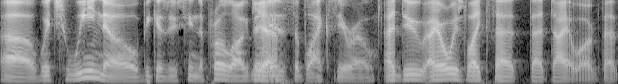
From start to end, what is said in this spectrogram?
uh, which we know because we've seen the prologue. That is Yeah. the Black Zero. I do. I always like that that dialogue. That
